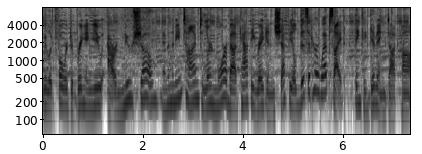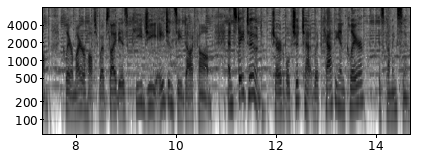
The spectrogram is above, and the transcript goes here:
We look forward to bringing you our new show. And in the meantime, to learn more about Kathy Reagan Sheffield, visit her website, thinkgiving.com. Claire Meyerhoff's website is pgagency.com. And stay tuned. Charitable Chit Chat with Kathy and Claire is coming soon.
